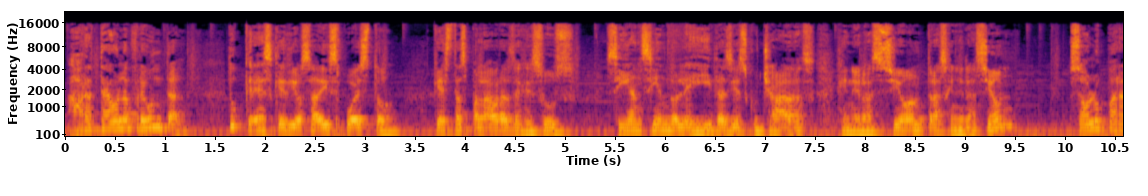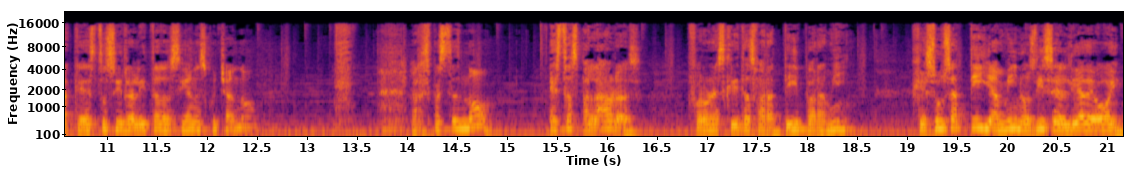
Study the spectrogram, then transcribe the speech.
Ahora te hago la pregunta, ¿tú crees que Dios ha dispuesto que estas palabras de Jesús sigan siendo leídas y escuchadas generación tras generación? ¿Solo para que estos israelitas lo sigan escuchando? la respuesta es no. Estas palabras fueron escritas para ti y para mí. Jesús a ti y a mí nos dice el día de hoy,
